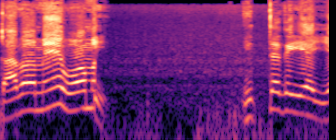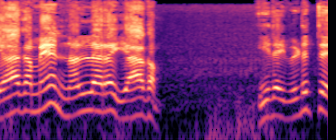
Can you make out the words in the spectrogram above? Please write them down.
தவமே ஓமை. இத்தகைய யாகமே நல்லற யாகம். இதை விடுத்து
